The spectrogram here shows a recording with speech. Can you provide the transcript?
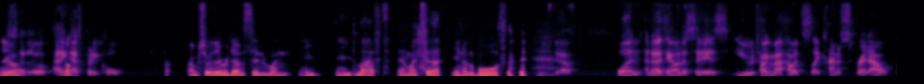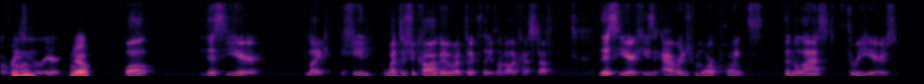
Yeah. So I think Um, that's pretty cool. I'm sure they were devastated when he he left and went to, you know, the Bulls. Yeah. One another thing I want to say is you were talking about how it's like kind of spread out over his Mhm. career. yeah. Well, this year, like he went to Chicago, went to Cleveland, all that kind of stuff. This year, he's averaged more points than the last three years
